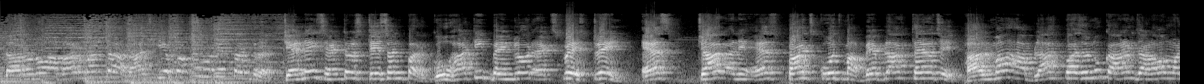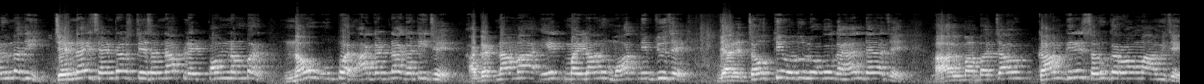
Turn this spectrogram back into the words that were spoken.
મતદારોનો આભાર માનતા રાજકીય પક્ષો અને તંત્ર. ચેન્નઈ સેન્ટ્રલ સ્ટેશન પર Guwahati Bangalore express train S ચાર અને એસ પાંચ કોચમાં બે બ્લાસ્ટ થયા છે. હાલમાં આ બ્લાસ્ટ પાછળનું કારણ જાણવા મળ્યું નથી. ચેન્નાઈ સેન્ટ્રલ સ્ટેશનના પ્લેટફોર્મ નંબર નવ ઉપર આ ઘટના ઘટી છે. આ ઘટનામાં એક મહિલાનું મોત નીપજ્યું છે. જ્યારે ચૌદથી વધુ લોકો ઘાયલ થયા છે. હાલમાં બચાવ કામગીરી શરૂ કરવામાં આવી છે.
